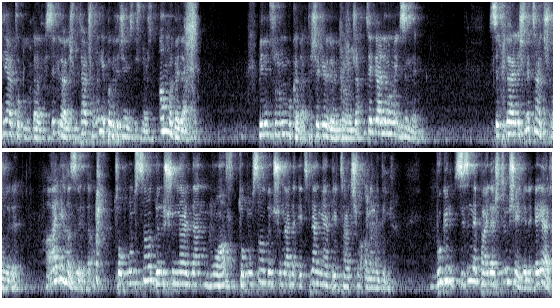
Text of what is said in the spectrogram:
diğer topluluklardaki sekülerleşme tartışmalarını yapabileceğimizi düşünüyoruz. Ama ve benim sunumum bu kadar. Teşekkür ederim Kemal Hocam. Tekrarlamama izin verin. Sekülerleşme tartışmaları hali hazırda toplumsal dönüşümlerden muaf, toplumsal dönüşümlerden etkilenmeyen bir tartışma alanı değil. Bugün sizinle paylaştığım şeyleri eğer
